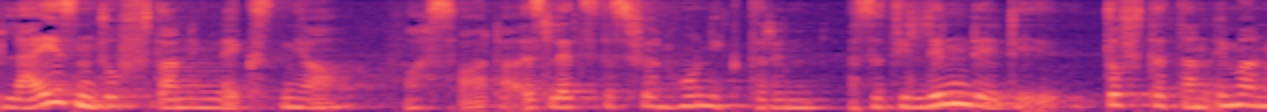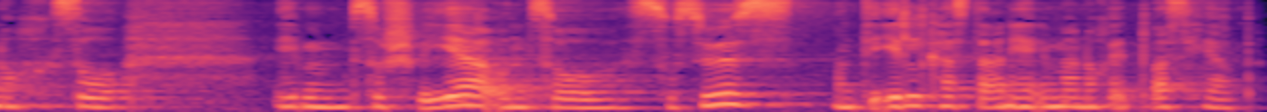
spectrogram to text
leisen Duft dann im nächsten Jahr, was war da als letztes für ein Honig drin. Also die Linde, die duftet dann immer noch so eben so schwer und so, so süß und die Edelkastanie immer noch etwas herb.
